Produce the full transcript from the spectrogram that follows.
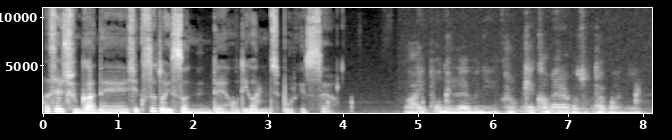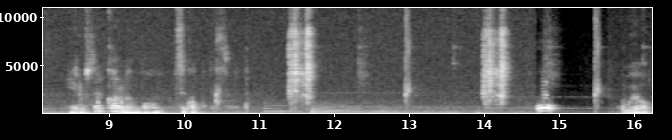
사실 중간에 6도 있었는데 어디 갔는지 모르겠어요. 아이폰 11이 그렇게 카메라가 좋다고 하니 얘로 셀카를 한번 찍어보겠습니다. 어? 뭐야?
